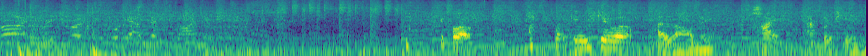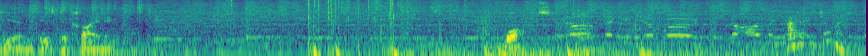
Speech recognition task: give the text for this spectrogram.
Right, regroup. We'll get them next time. Fuck. Fucking kill up. Alarming. Height of average Indian is declining. What? Stop licking your wounds. It's not over How did he die?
